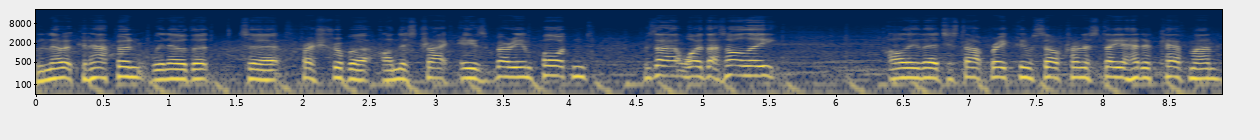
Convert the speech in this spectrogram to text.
We know it can happen. We know that uh, fresh rubber on this track is very important. Was that out wide? That's Ollie. Ollie there just out braking himself trying to stay ahead of Kevman.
